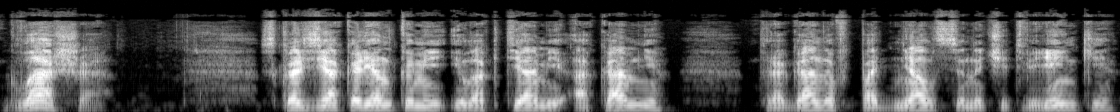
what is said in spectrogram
Глаша!» Скользя коленками и локтями о камни, Драганов поднялся на четвереньки,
